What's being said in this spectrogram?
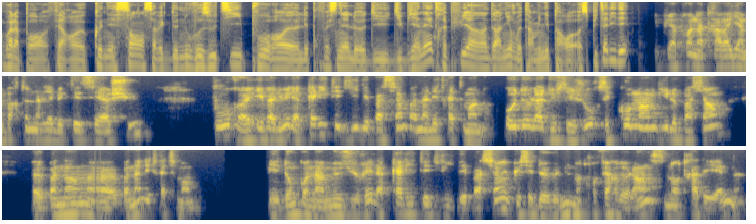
Voilà, pour faire euh, connaissance avec de nouveaux outils pour euh, les professionnels du, bien-être. Et puis un dernier, on va terminer par euh, Hospitalidé. Et puis après, on a travaillé en partenariat avec TCHU pour évaluer la qualité de vie des patients pendant les traitements. Au-delà du séjour, c'est comment vit le patient pendant, pendant les traitements. Et donc, on a mesuré la qualité de vie des patients et puis c'est devenu notre fer de lance, notre ADN.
